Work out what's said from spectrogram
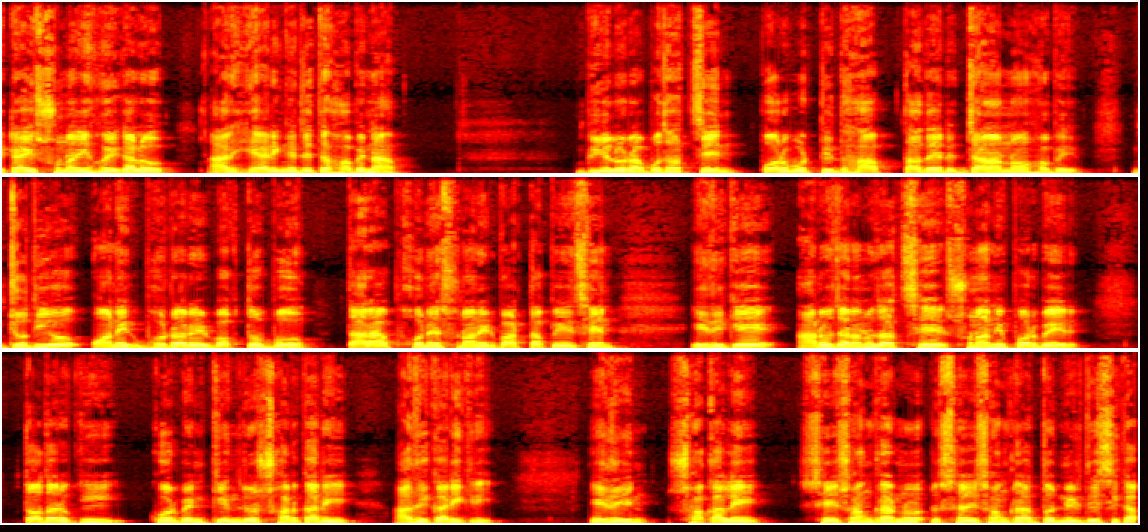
এটাই শুনানি হয়ে গেল? আর হিয়ারিংয়ে যেতে হবে না? বিএলওরা বোঝাচ্ছেন, পরবর্তী ধাপ তাদের জানানো হবে। যদিও অনেক ভোটারের বক্তব্য, তারা ফোনে শুনানির বার্তা পেয়েছেন। এদিকে আরও জানানো যাচ্ছে, শুনানি পর্বের তদারকি করবেন কেন্দ্রীয় সরকারি আধিকারিকই। এদিন সকালে সেই সংক্রান্ত সেই সংক্রান্ত নির্দেশিকা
